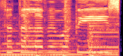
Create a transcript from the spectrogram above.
thought the loving would be easy.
